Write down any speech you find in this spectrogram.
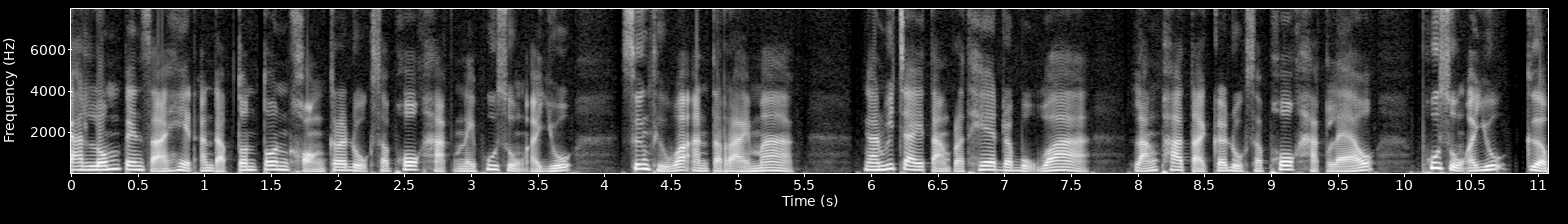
การล้มเป็นสาเหตุอันดับต้นๆ ของกระดูกสะโพกหักในผู้สูงอายุ ซึ่งถือว่าอันตรายมาก งานวิจัยต่างประเทศระบุว่า หลังผ่าตัดกระดูกสะโพกหักแล้ว ผู้สูงอายุเกือบ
